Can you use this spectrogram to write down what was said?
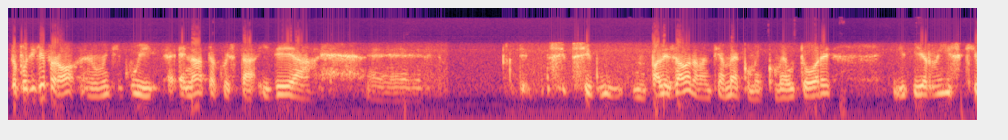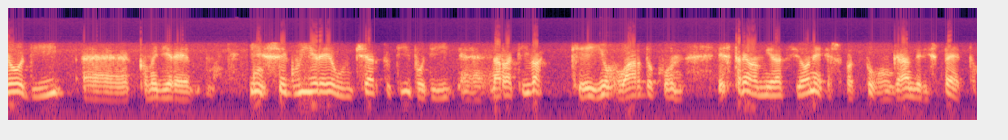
Dopodiché però nel momento in cui è nata questa idea eh, si, si, palesava davanti a me come, come autore il, il, rischio di eh, dire, inseguire un certo tipo di eh, narrativa che io guardo con estrema ammirazione e soprattutto con grande rispetto,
